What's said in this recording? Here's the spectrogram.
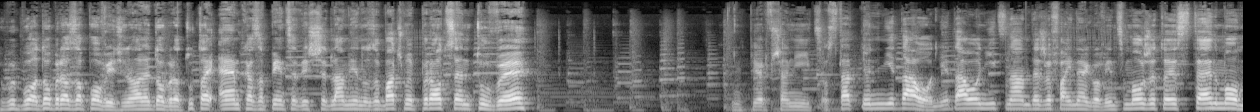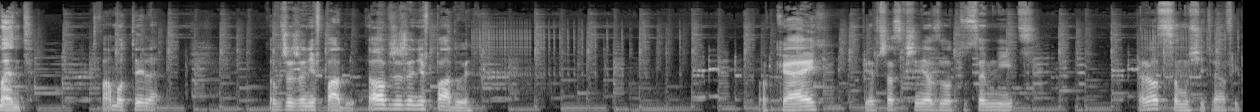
To by była dobra zapowiedź, no ale dobra, tutaj MK za 500 jeszcze dla mnie, no zobaczmy procentówy. Pierwsza nic, ostatnio nie dało, nie dało nic na Anderze fajnego, więc może to jest ten moment. Dwa motyle. Dobrze, że nie wpadły. Dobrze, że nie wpadły. Okej. Pierwsza skrzynia z lotusem nic. Rosso musi trafić.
